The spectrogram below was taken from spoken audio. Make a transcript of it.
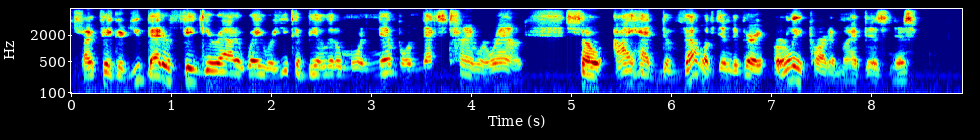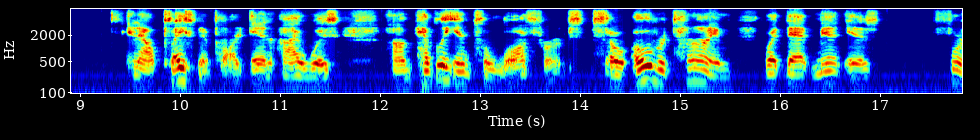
So I figured you better figure out a way where you can be a little more nimble next time around. So I had developed in the very early part of my business an outplacement part, and I was um, heavily into law firms. So over time, what that meant is for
